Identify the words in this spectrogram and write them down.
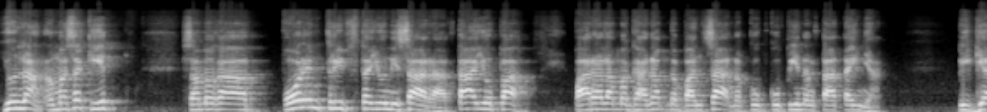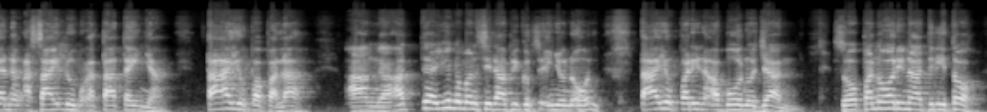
Yun lang, ang masakit sa mga foreign trips yun ni Sarah, tayo pa para lang maghanap na bansa na kupkupin ang tatay niya, bigyan ng asylum ang tatay niya, tayo pa pala ang uh, at uh, yun naman sinabi ko sa inyo noon, tayo pa rin abono diyan. So panoorin natin ito.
